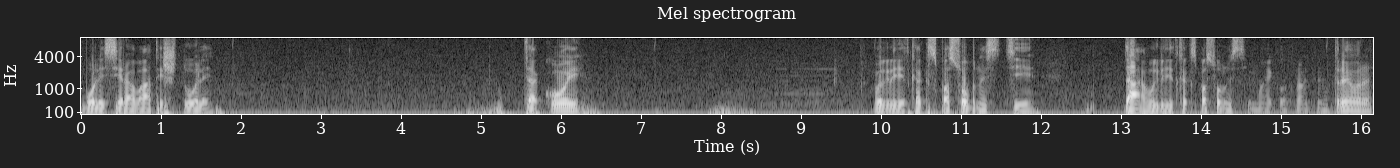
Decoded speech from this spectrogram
более сероватый что ли. Такой выглядит как способности да, выглядит как способности Майкла Франклина Тревора.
